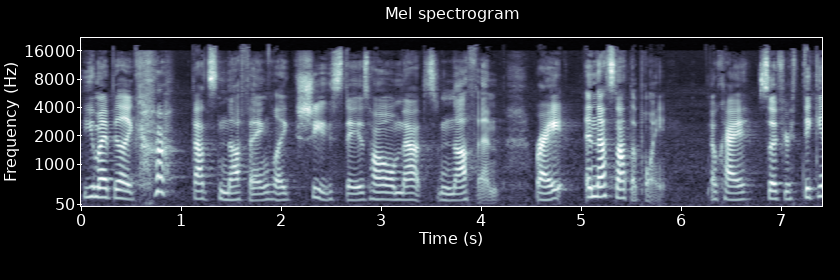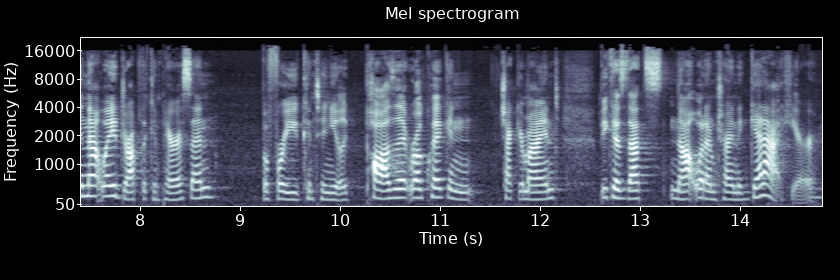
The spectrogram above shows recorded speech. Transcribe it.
you might be like, huh, that's nothing. Like she stays home, that's nothing, right? And that's not the point. Okay. So if you're thinking that way, drop the comparison before you continue. Like pause it real quick and check your mind because that's not what I'm trying to get at here.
